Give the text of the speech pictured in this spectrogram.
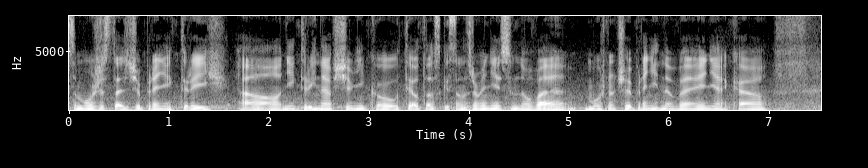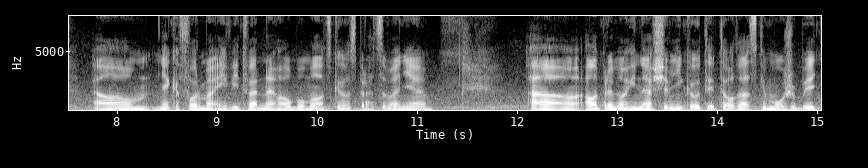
sa môže stať, že pre niektorých, uh, niektorých návštevníkov tie otázky samozrejme nie sú nové. Možno čo je pre nich nové je nejaká, um, nejaká forma ich výtvarného alebo umeleckého spracovania. Ale pre mnohých návštevníkov tieto otázky môžu byť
